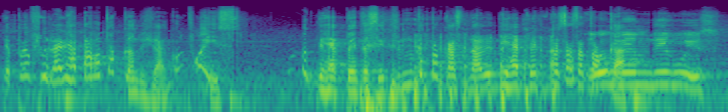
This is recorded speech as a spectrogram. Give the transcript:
Depois eu fui lá e ele já estava tocando já. Como foi isso? De repente, assim, tu nunca tocasse nada e de repente começasse a Eu tocar. mesmo digo isso.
